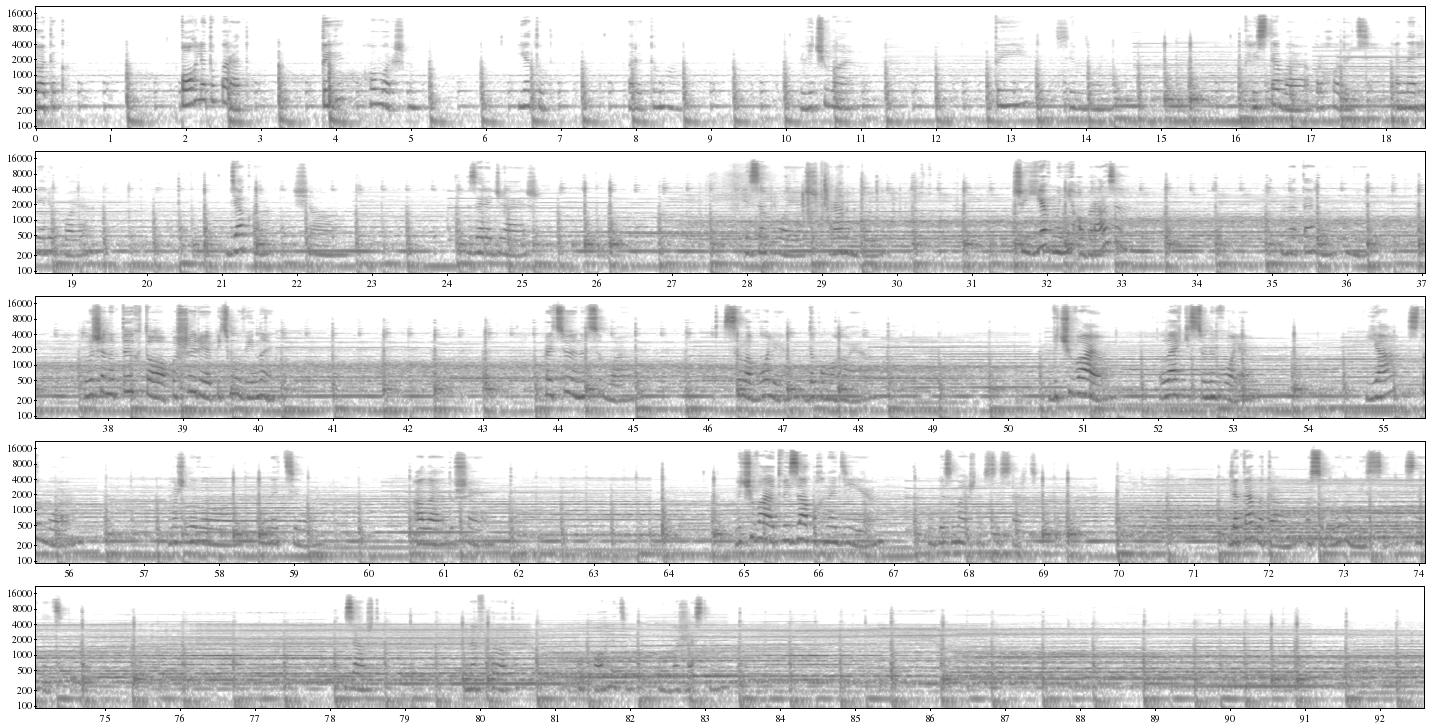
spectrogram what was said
Дотик. Погляд уперед. Ти говориш мені. Я тут, перед тобою. Відчуваю. Ти зі мною. Крізь тебе проходить енергія любові. Дякую, що заряджаєш і загоюєш рани болі. Чи є в мені образа? На тебе ні. Лише на тих, хто поширює пітьму війни. Працюю над собою. Сила волі допомагає. Відчуваю легкість у неволі. Я з тобою. Можливо, не тілом, але душею. Відчуваю твій запах надії у безмежності серця. Для тебе там особливе місце знайдеться. Завжди навпроти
